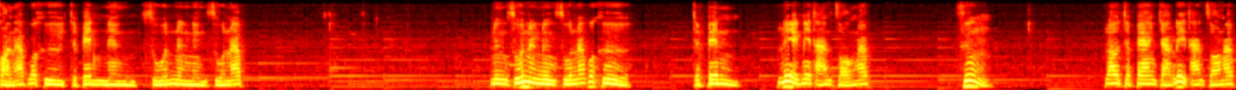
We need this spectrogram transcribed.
ก่อนนะครับก็คือจะเป็นหนึ่งศูนย์หนึ่งหนึ่งศูนย์ครับหนึ่งศูนย์หนึ่งหนึ่งศูนย์ครับก็คือ จะเป็นเลขในฐานสองครับ ซึ่ง เราจะแปลงจากเลขฐาน2นะครับ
